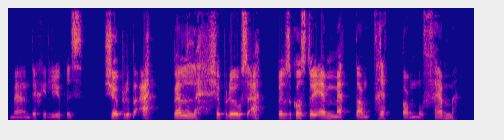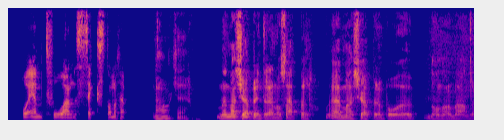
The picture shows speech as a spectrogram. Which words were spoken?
Men det skiljer ju pris. Köper du på Apple, köper du hos Apple så kostar ju M1 13 5 och M2 16 5. Ja, okej. Men man köper inte den hos Apple. Eh, Man köper den på någon av de andra.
